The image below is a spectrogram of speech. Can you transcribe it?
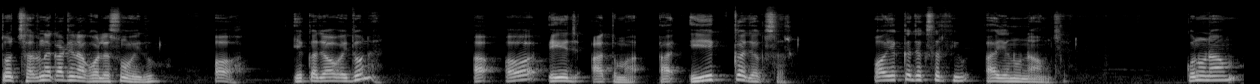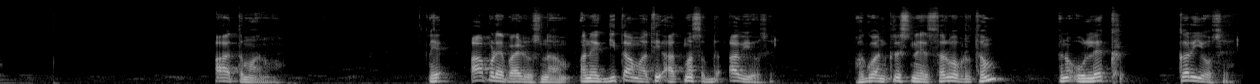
તો છરને કાઢી નાખો એટલે શું વધ્યું? અ. એક જ અ વધ્યો ને? આ અ એ જ આત્મા. આ એક જ અક્ષર. અ એક જ અક્ષર થયું. આ એનું નામ છે. કોનું નામ? આત્માનું. એ આપણે પાડ્યું છે નામ અને ગીતામાંથી આત્મા શબ્દ આવ્યો છે. ભગવાન કૃષ્ણે સર્વપ્રથમ એનો ઉલ્લેખ કર્યો છે.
